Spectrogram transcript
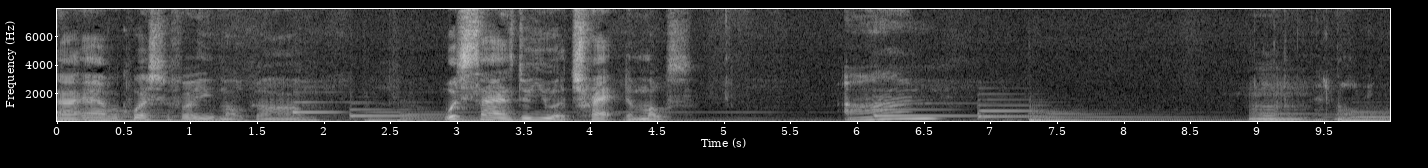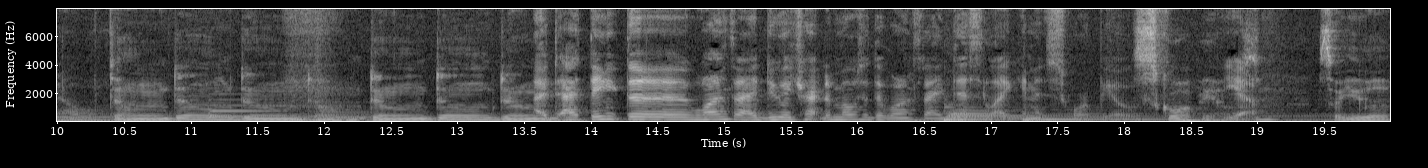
Now I have a question for you, Mocha. Um, which signs do you attract the most? Um. Mm. I don't even know. Doom, doom, doom, doom, doom, doom, doom. I, I think the ones that I do attract the most are the ones that I dislike, and it's Scorpios. Scorpios. Yeah. So you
